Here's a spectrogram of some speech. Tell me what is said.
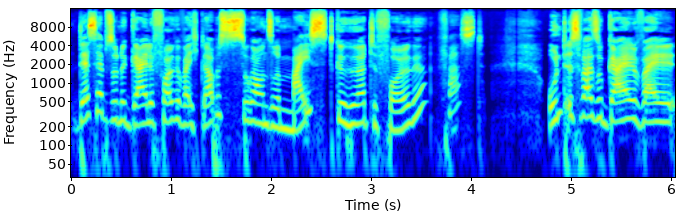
deshalb so eine geile Folge, weil ich glaube, es ist sogar unsere meistgehörte Folge fast. Und es war so geil, weil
